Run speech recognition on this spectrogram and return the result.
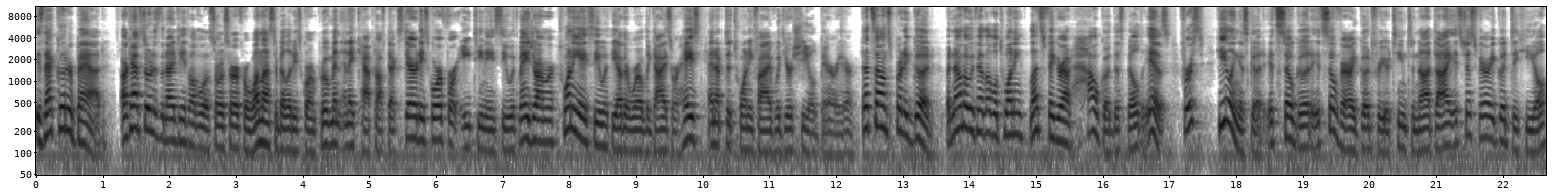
is that good or bad? Our capstone is the 19th level of Sorcerer for one last ability score improvement and a capped off dexterity score for 18 AC with Mage Armor, 20 AC with the otherworldly guise or haste, and up to 25 with your shield barrier. That sounds pretty good, but now that we've hit level 20, let's figure out how good this build is. First, Healing is good. It's so good. It's so very good for your team to not die. It's just very good to heal.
